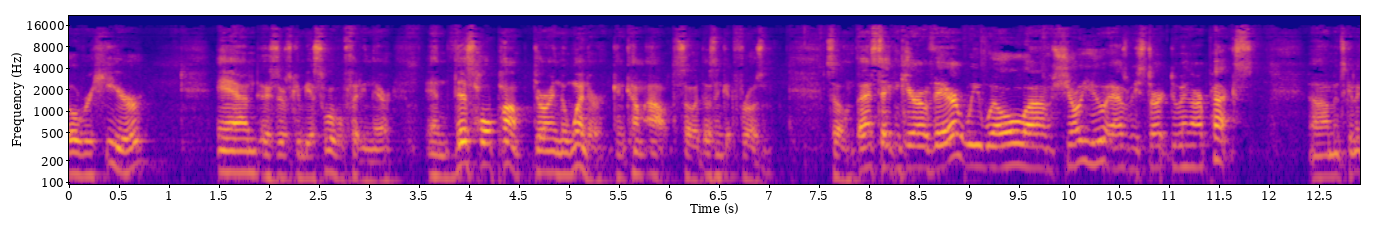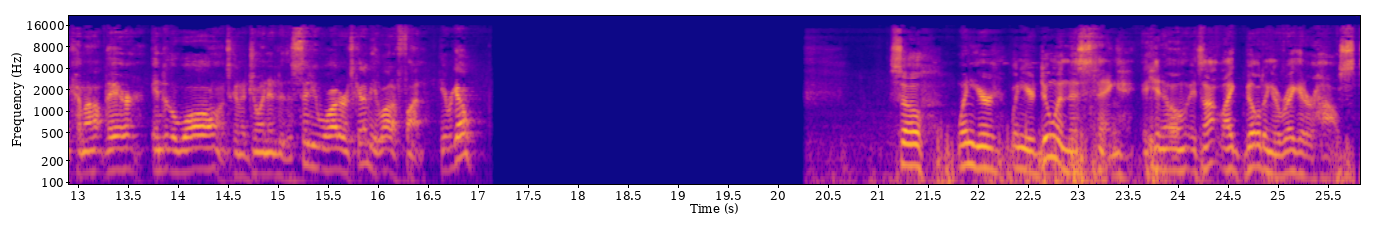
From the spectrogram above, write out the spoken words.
over here and there's, going to be a swivel fitting there. And this whole pump during the winter can come out so it doesn't get frozen. So that's taken care of there. We will uh, show you as we start doing our PEX. Um, it's going to come out there into the wall. It's going to join into the city water. It's going to be a lot of fun. Here we go. So when you're when you're doing this thing, you know, it's not like building a regular house.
